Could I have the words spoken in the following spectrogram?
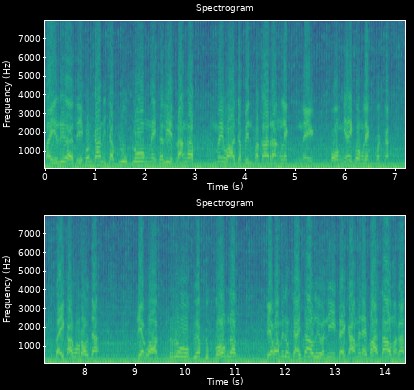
ไต่เรือเตะค่อนข้างที่จะปลูกโปรงในทะเลตรังครับ ไม่ว่าจะเป็นปะการังเล็กในคลองใหญ่คลองเล็กปะกะไต่ก้าของเราจะเรียกว่าโรเกือบทุกกองครับเรียกว่าไม่ต้องใจเศร้าเลยวันนี้ แต่ก้าไม่ได้ป้าเศร้ามาครับ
